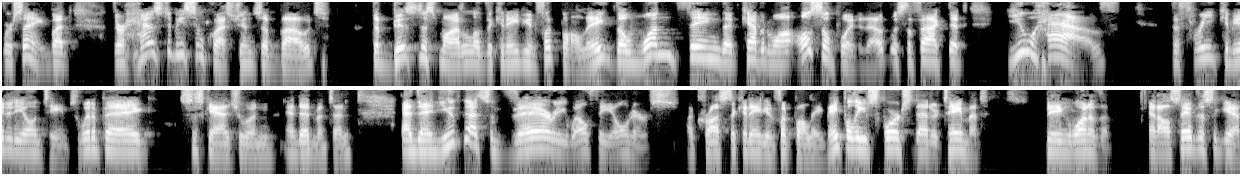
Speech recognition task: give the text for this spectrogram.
we're saying. But there has to be some questions about – the business model of the Canadian Football League. The one thing that Kevin Waugh also pointed out was the fact that you have the three community owned teams Winnipeg, Saskatchewan, and Edmonton. And then you've got some very wealthy owners across the Canadian Football League. Maple Leaf Sports and Entertainment being one of them. And I'll say this again:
